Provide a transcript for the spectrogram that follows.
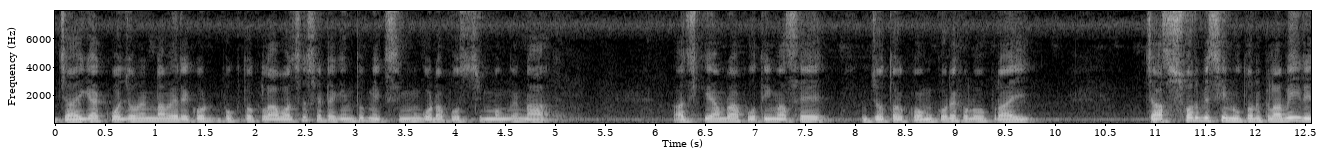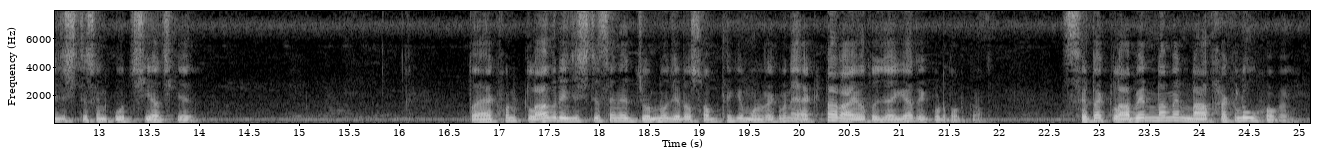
জায়গা কজনের নামে রেকর্ডভুক্ত ক্লাব আছে, সেটা কিন্তু ম্যাক্সিমাম গোটা পশ্চিমবঙ্গে না। আজকে আমরা প্রতি মাসে যত কম করে হলেও প্রায় চারশোর বেশি নতুন ক্লাবেই রেজিস্ট্রেশন করছি আজকে। তো এখন ক্লাব রেজিস্ট্রেশনের জন্য যেটা সব থেকে মনে রাখবেন, একটা রায়ত জায়গার রেকর্ড দরকার। সেটা ক্লাবের নামে না থাকলেও হবে।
